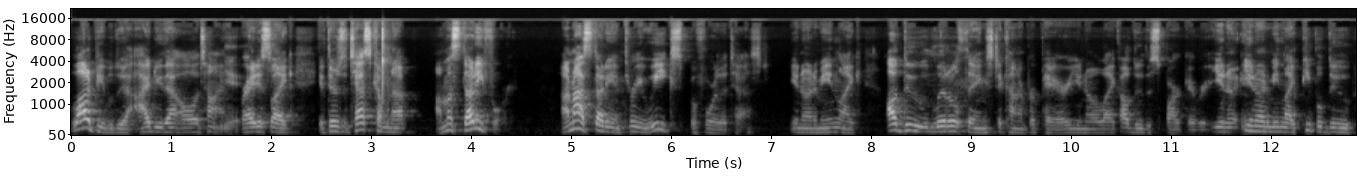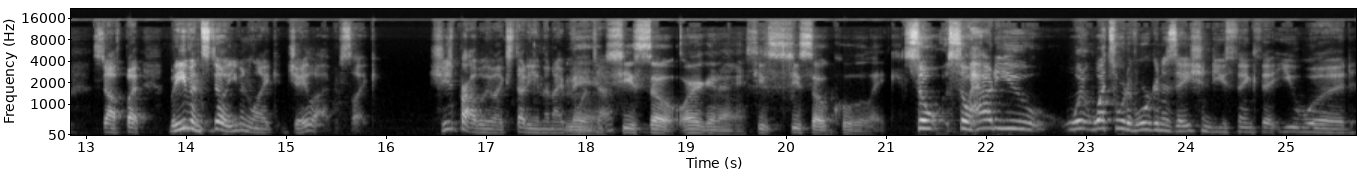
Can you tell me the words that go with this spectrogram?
A lot of people do that. I do that all the time, Yeah. right? It's like if there's a test coming up, I'm gonna study for it. I'm not studying three weeks before the test. You know what I mean? Like I'll do little things to kind of prepare. You know, like I'll do the spark every. You know, you know what I mean? Like people do stuff, but but even still, even like Jayla, it's like she's probably like studying the night before the Man, test. she's so organized. She's she's so cool. Like So so how do you what what sort of organization do you think that you would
